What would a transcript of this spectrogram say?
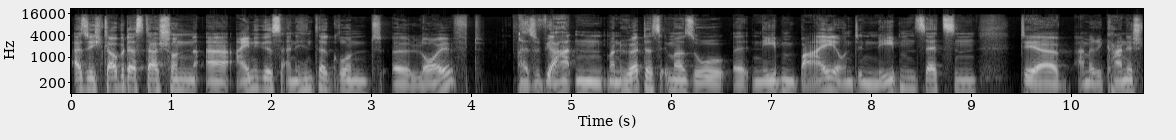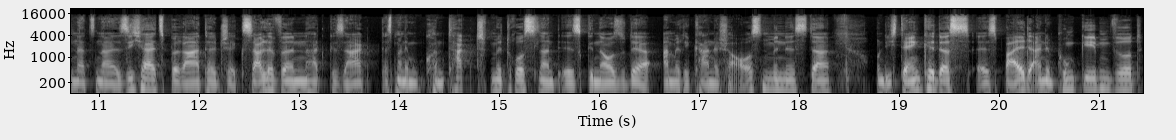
Also ich glaube, dass da schon äh, einiges an Hintergrund äh, läuft. Also wir hatten, man hört das immer so äh, nebenbei und in Nebensätzen. Der amerikanische nationale Sicherheitsberater Jack Sullivan hat gesagt, dass man im Kontakt mit Russland ist, genauso der amerikanische Außenminister. Und ich denke, dass es bald einen Punkt geben wird,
